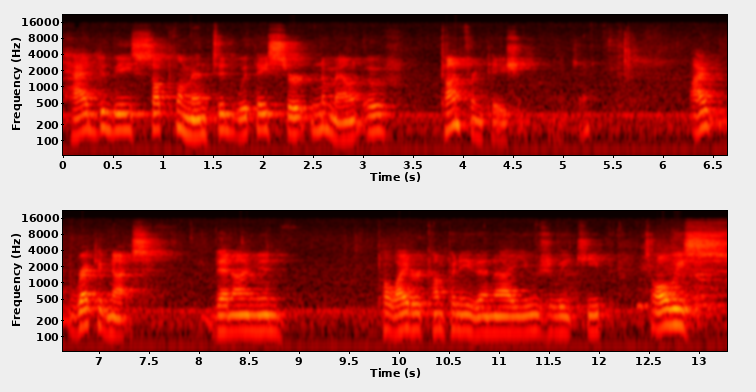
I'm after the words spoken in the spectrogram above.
had to be supplemented with a certain amount of confrontation. I recognize that I'm in politer company than I usually keep. It's always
